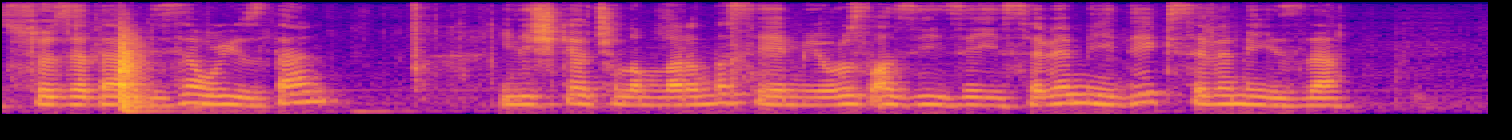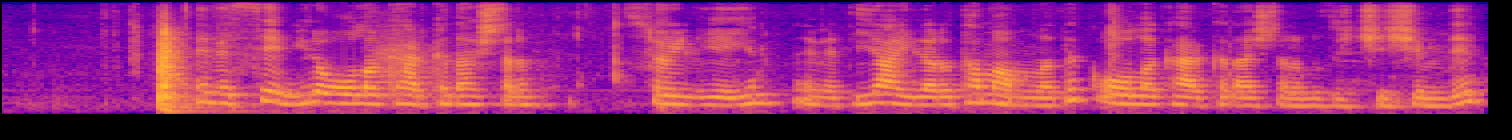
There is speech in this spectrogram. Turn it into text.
söz eder bize. O yüzden ilişki açılımlarında sevmiyoruz. Azize'yi sevemeydik, sevemeyiz de. Evet sevgili oğlak arkadaşlarım söyleyeyim. Evet yayları tamamladık. Oğlak arkadaşlarımız için şimdi.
